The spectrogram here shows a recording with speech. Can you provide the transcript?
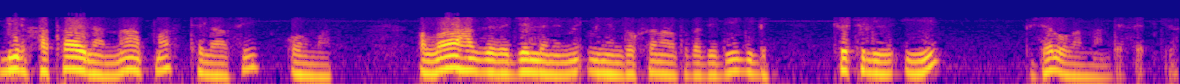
bir hatayla ne yapmaz? Telafi olmaz. Allah Azze ve Celle'nin müminin 96'da dediği gibi kötülüğü iyi, güzel olanla defet diyor.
